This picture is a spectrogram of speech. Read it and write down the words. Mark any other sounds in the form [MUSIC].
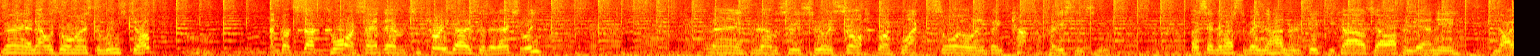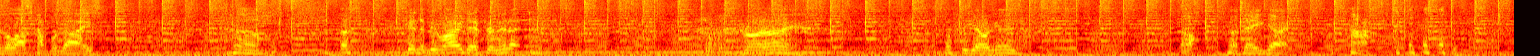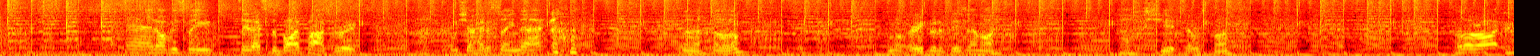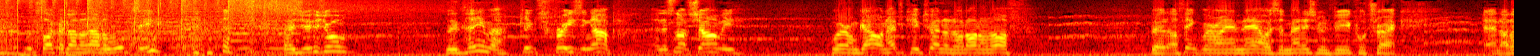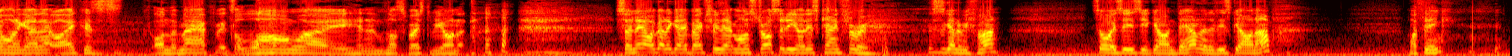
Man, that was almost a winch job. I got stuck twice. I had to have three goes at it actually. Man, that was just really soft, like black soil, and it had been cut to pieces. Like I said there must have been 150 cars go up and down here over the last couple of days. [LAUGHS] Getting a bit worried there for a minute. Righto. Off we go again. Oh, [LAUGHS] there you go. [LAUGHS] and obviously, see that's the bypass route. Wish I had seen that. [LAUGHS] uh, hello. I'm not very good at this, am I? Oh shit, that was fun. Alright, looks like I've done another whoopsie. As usual, the Hema keeps freezing up and it's not showing me where I'm going. I had to keep turning it on and off. But I think where I am now is a management vehicle track and I don't want to go that way because on the map it's a long way and I'm not supposed to be on it. [LAUGHS] so now I've got to go back through that monstrosity I just came through. This is going to be fun. It's always easier going down than it is going up. I think. [LAUGHS]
